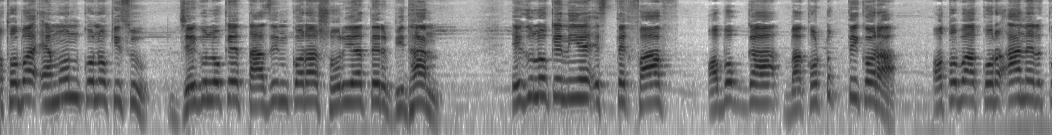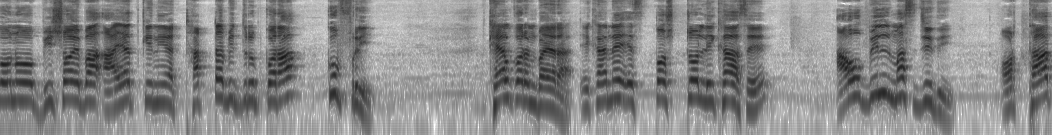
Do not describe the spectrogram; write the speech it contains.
অথবা এমন কোনো কিছু যেগুলোকে তাজিম করা শরিয়াতের বিধান, এগুলোকে নিয়ে ইস্তেকফাফ অবজ্ঞা বা কটুক্তি করা অথবা কোরআনের কোনো বিষয় বা আয়াতকে নিয়ে ঠাট্টা বিদ্রুপ করা কুফরি। খেয়াল করেন ভাইয়েরা, এখানে স্পষ্ট লেখা আছে আও বিল মসজিদি। অর্থাৎ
